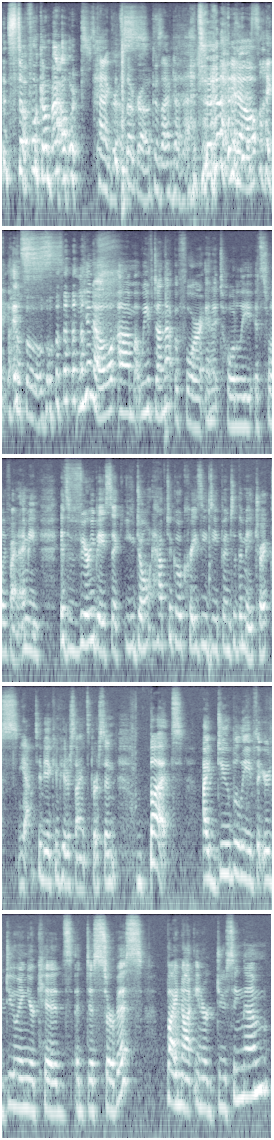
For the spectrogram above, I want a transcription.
and stuff will come out It's kind of gross. It's so gross. because I've done that. you know it's like it's oh. you know um, we've done that before and it totally it's totally fine i mean it's very basic you don't have to go crazy deep into the matrix Yeah. to be a computer science person but i do believe that you're doing your kids a disservice by not introducing them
